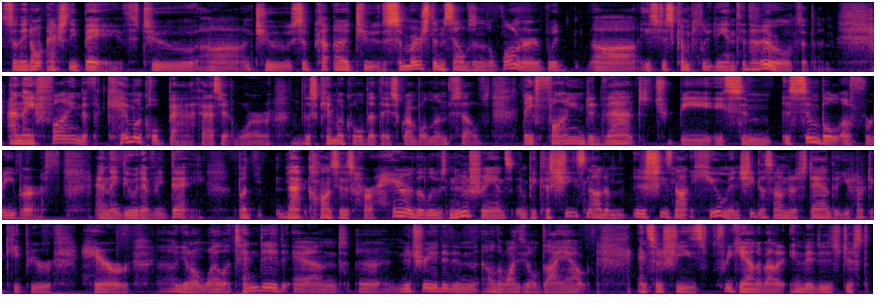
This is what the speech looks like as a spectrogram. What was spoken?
so they don't actually bathe. To uh, to sub- uh, to submerge themselves in the water would uh, is just completely antithetical to them, and they find that the chemical bath, as it were, this chemical that they scrub on themselves, they find that to be a sim- a symbol of rebirth, and they do it every day but that causes her hair to lose nutrients and because she's not a she's not human she doesn't understand that you have to keep your hair uh, you know well attended and uh, nutriated and otherwise you'll die out. And so she's freaking out about it and it is just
